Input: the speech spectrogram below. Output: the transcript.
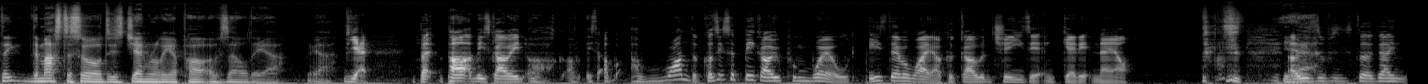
the the Master Sword is generally a part of Zelda. Yeah, yeah, yeah. But part of me's going, oh, I, I wonder because it's a big open world. Is there a way I could go and cheese it and get it now? yeah. going,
